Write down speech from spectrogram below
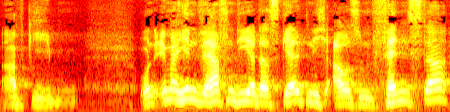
abgeben. Und immerhin werfen die ja das Geld nicht aus dem Fenster,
